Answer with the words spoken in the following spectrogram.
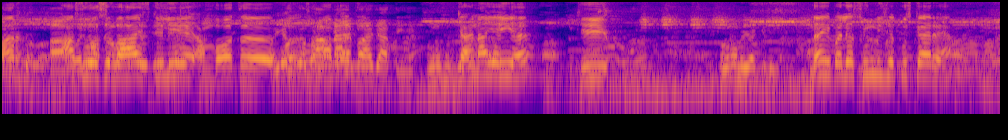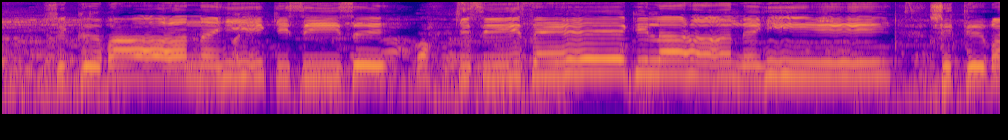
और आंसुओं से बहा इसके लिए हम बहुत बहुत क्षमा भावनाएँ बह प्रार्थी- जाती हैं। कहना यही है कि नहीं पहले सुन लीजिए कुछ कह रहे हैं। शिकवा नहीं किसी से किसी से गिला नहीं। शिकवा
